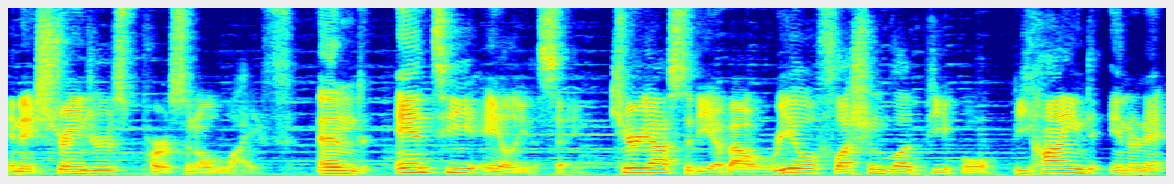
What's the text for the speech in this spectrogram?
in a stranger's personal life. And anti-aliasing, curiosity about real flesh and blood people behind internet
